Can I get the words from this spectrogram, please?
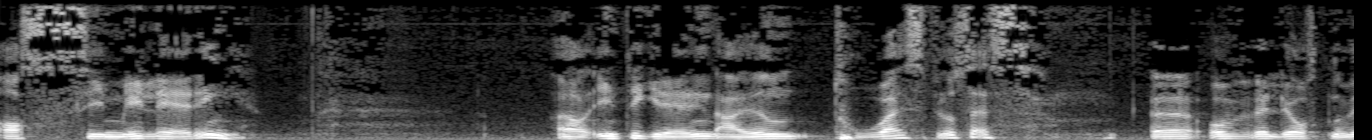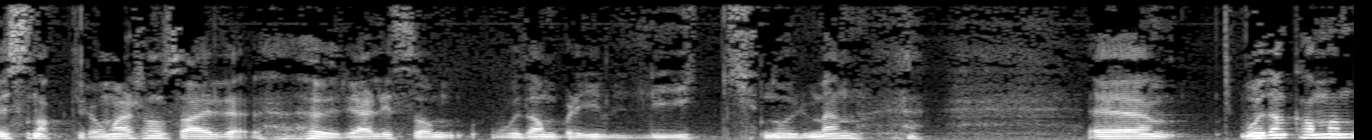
assimilering. Ja, integrering er jo en toveisprosess. Uh, og veldig ofte når vi snakker om her, sånn, så er, hører jeg liksom hvordan bli lik nordmenn. Uh, hvordan kan man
